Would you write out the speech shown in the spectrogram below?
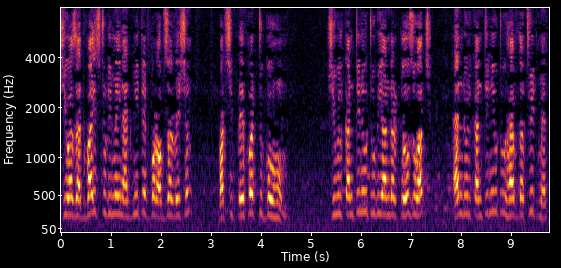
She was advised to remain admitted for observation, but she preferred to go home. She will continue to be under close watch and will continue to have the treatment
